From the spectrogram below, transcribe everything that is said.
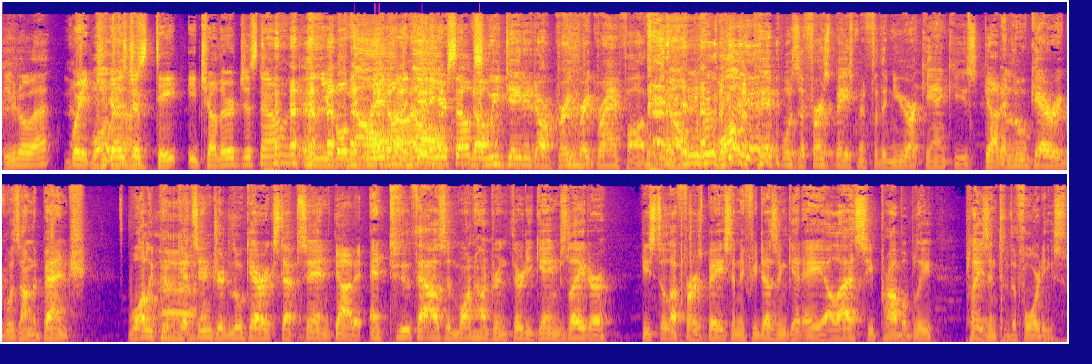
you know that? Wait, did you Wally- guys just date each other just now? And you both No, agreed on no, dating yourselves? No, we dated our great great grandfather. No, Wally Pipp was the first baseman for the New York Yankees. Got it. And Lou Gehrig was on the bench. Wally Pipp gets ah. injured. Lou Gehrig steps in. Got it. And 2,130 games later, he's still at first base. And if he doesn't get ALS, he probably plays into the 40s.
